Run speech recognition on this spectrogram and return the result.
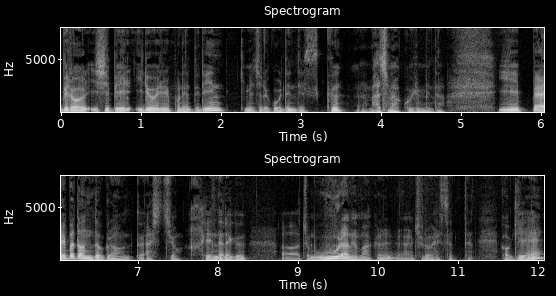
11월 22일 일요일 보내드린 김현철의 골든디스크 마지막 곡입니다. 이 Velvet Underground 아시죠? 옛날에 그, 어, 좀 우울한 음악을 주로 했었던 거기에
